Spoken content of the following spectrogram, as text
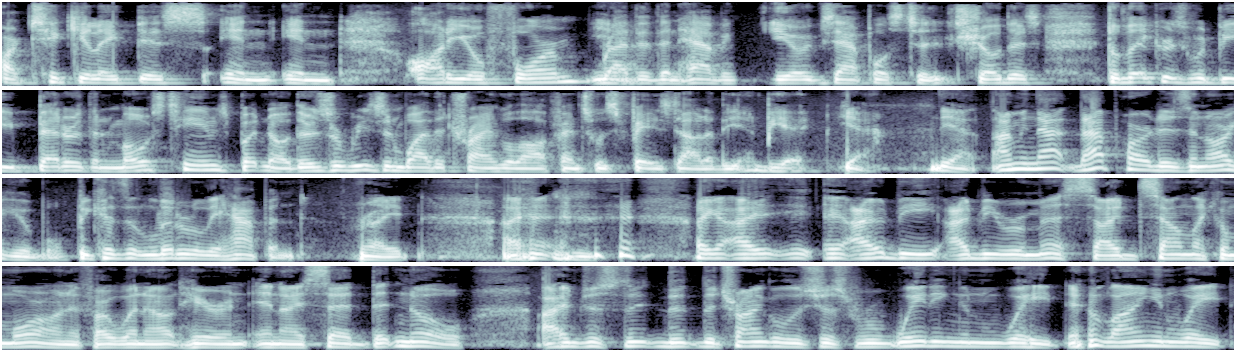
articulate this in in audio form yeah. rather than having video examples to show this. The Lakers would be better than most teams, but no, there's a reason why the triangle offense was phased out of the NBA. Yeah. Yeah. I mean that that part is inarguable because it literally happened. Right? I, I, I, I would be, I'd be remiss. I'd sound like a moron if I went out here and, and I said that no, I'm just the, the, triangle is just waiting and wait, lying in wait,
